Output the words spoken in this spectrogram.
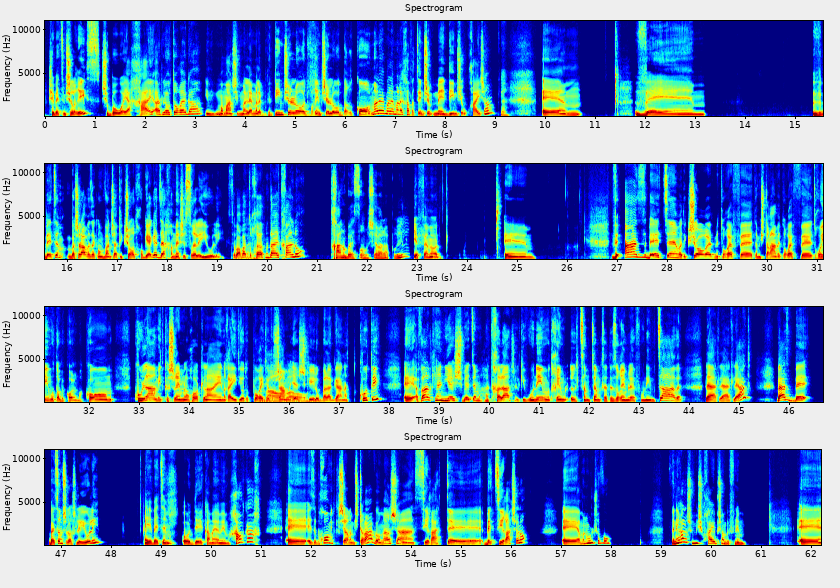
שבעצם של ריס שבו הוא היה חי עד לאותו רגע עם ממש עם מלא מלא בגדים שלו דברים שלו דרכון מלא מלא מלא חפצים שמעידים שהוא חי שם. כן. אמ, ו... ובעצם בשלב הזה כמובן שהתקשורת חוגגת זה ה-15 ליולי סבבה את אוקיי. זוכרת מתי התחלנו? התחלנו ב-27 לאפריל. יפה מאוד. ואז בעצם התקשורת מטורפת, המשטרה מטורפת, רואים אותו בכל מקום, כולם מתקשרים להוטליין, ראיתי אותו פה, ראיתי אותו וואו, שם, וואו. יש כאילו בלאגן אקוטי, אה, אבל כן יש בעצם התחלה של כיוונים, מתחילים לצמצם קצת אזורים לאיפה הוא נמצא, ולאט לאט לאט, ואז ב-23 ליולי, אה, בעצם עוד אה, כמה ימים אחר כך, איזה בחור מתקשר למשטרה ואומר שהסירת אה, בית סירה שלו, אה, המנעול שבור. ונראה לו שמישהו חי שם בפנים. אה,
